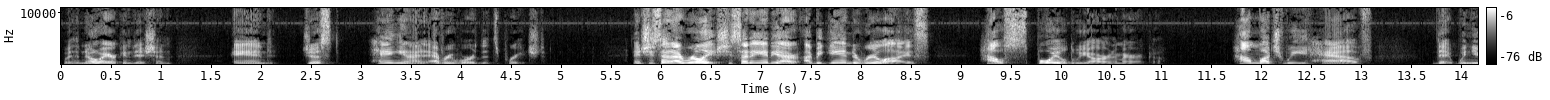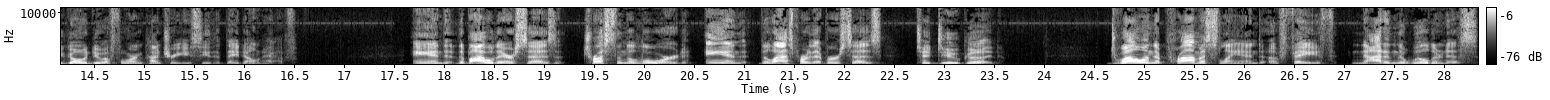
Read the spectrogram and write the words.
with no air condition and just hanging on every word that's preached. And she said, I really, she said, Andy, I, I began to realize how spoiled we are in America. How much we have that when you go into a foreign country, you see that they don't have. And the Bible there says, trust in the Lord. And the last part of that verse says, to do good. Dwell in the promised land of faith, not in the wilderness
